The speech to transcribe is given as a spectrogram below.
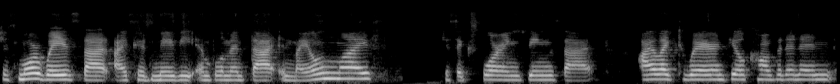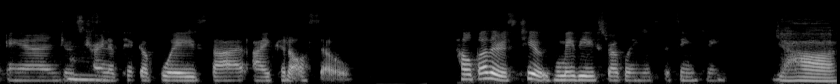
just more ways that I could maybe implement that in my own life, just exploring things that I like to wear and feel confident in, and just mm-hmm. trying to pick up ways that I could also help others too who may be struggling with the same thing. Yeah.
